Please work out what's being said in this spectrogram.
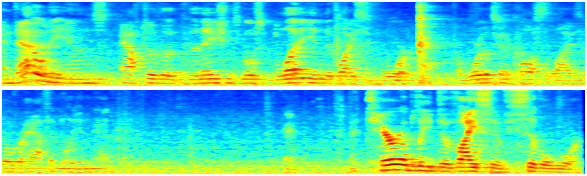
And that only ends after the, the nation's most bloody and divisive war, a war that's going to cost the lives of over half a million men. Okay. A terribly divisive civil war.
